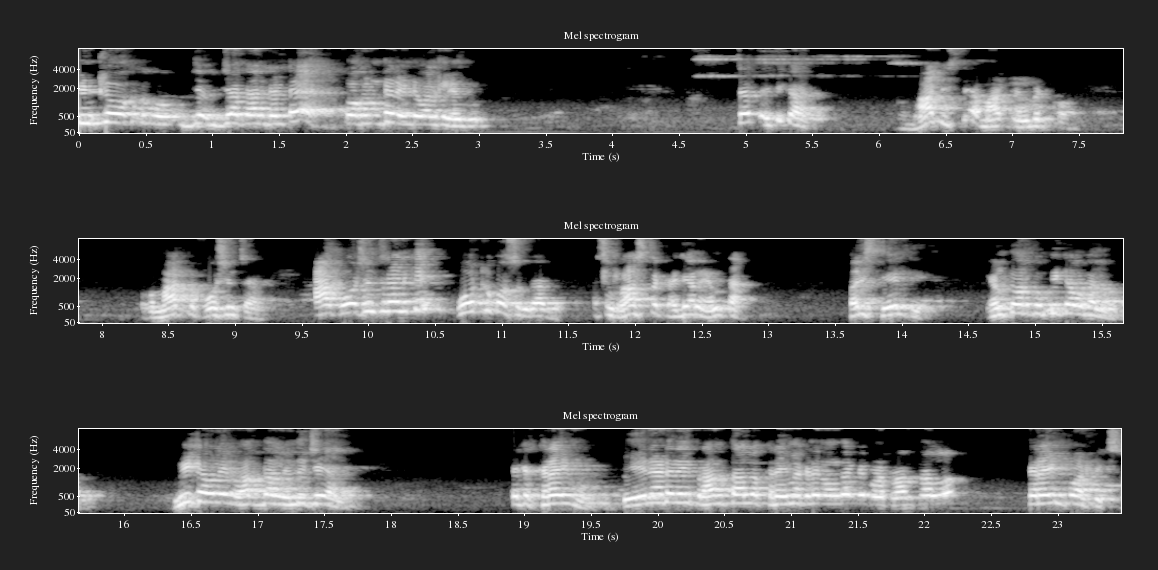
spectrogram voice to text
ఇంట్లో ఒక ఉద్యో ఉద్యోగాలు కంటే ఒకరు ఉంటే రెండు వాళ్ళకి లేదు. ఇది కాదు. ఒక మాట ఇస్తే ఆ మాట నిలబెట్టుకోవాలి. ఒక మాటను పోషించాలి. ఆ పోషించడానికి ఓట్ల కోసం కాదు. అసలు రాష్ట్ర ఖజానా ఎంత? పరిస్థితి ఏంటి? ఎంతవరకు బీట్ అవ్వగలం? మీట్ అవ్వలేని వాగ్దానాలు ఎందుకు చేయాలి? ఇక క్రైమ్. ఏనాడైనా ఈ ప్రాంతాల్లో క్రైమ్ ఎక్కడైనా ఉందంటే మన ప్రాంతాల్లో క్రైమ్ పాలిటిక్స్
